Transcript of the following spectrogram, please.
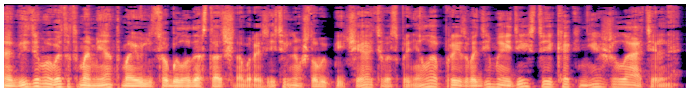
Видимо, в этот момент мое лицо было достаточно выразительным, чтобы печать восприняла производимое действие как нежелательное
